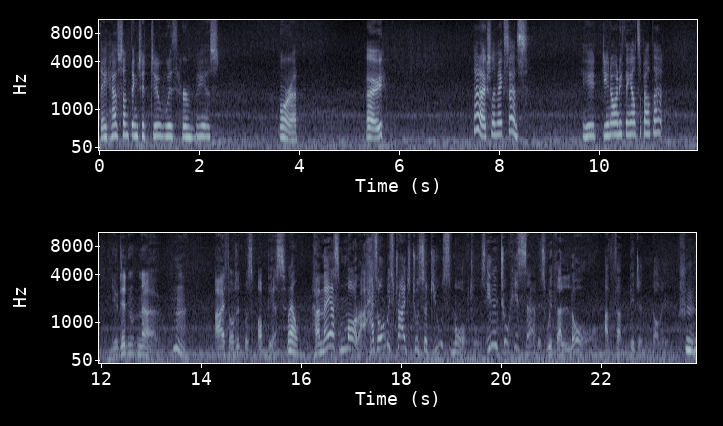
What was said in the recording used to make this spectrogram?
they have something to do with Hermaeus Mora. Hey. That actually makes sense. You, do you know anything else about that? You didn't know. Hmm. I thought it was obvious. Well, Hermaeus Mora has always tried to seduce mortals into his service with the law of forbidden knowledge. Hmm.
